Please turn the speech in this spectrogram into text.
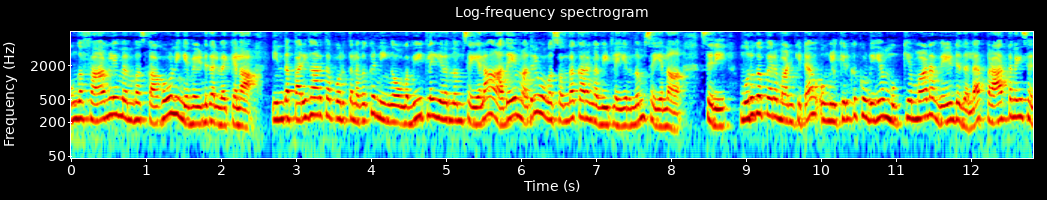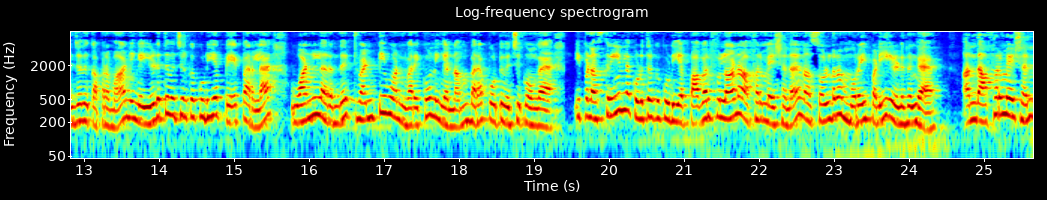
உங்க ஃபேமிலி மெம்பர்ஸ்க்காகவும் நீங்க வேண்டுதல் வைக்கலாம். இந்த பரிகாரத்தை பொறுத்தளவுக்கு நீங்க உங்க வீட்டுல இருந்தும் செய்யலாம். அதே மாதிரி உங்க சொந்தக்காரங்க வீட்டுல இருந்தும் செய்யலாம். சரி முருகப்பெருமான் கிட்ட உங்களுக்கு இருக்கக்கூடிய முக்கியமான வேண்டுதலை பிரார்த்தனை செஞ்சதுக்கு அப்புறமா நீங்க எடுத்து வச்சிருக்கக்கூடிய பேப்பர்ல ஒன்ல இருந்து டுவெண்ட்டி ஒன் வரைக்கும் நீங்க நம்பரை போட்டு வச்சுக்கோங்க. இப்ப நான் ஸ்கிரீன்ல கொடுத்திருக்கக்கூடிய பவர்ஃபுல்லான அஃபர்மேஷனை நான் சொல்ற முறைப்படி எழுதுங்க. அந்த அஃபர்மேஷன்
